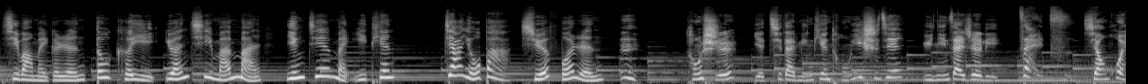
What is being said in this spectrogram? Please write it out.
希望每个人都可以元气满满迎接每一天，加油吧，学佛人！嗯，同时也期待明天同一时间与您在这里再次相会。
